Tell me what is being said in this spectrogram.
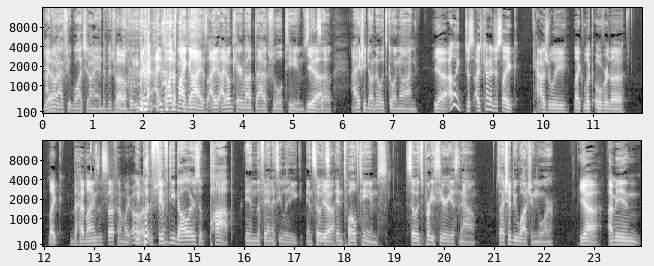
Yeah. I don't actually watch it on an individual Oh. level either. I just watch my guys. I, I don't care about the actual teams. Yeah. So I actually don't know what's going on. Yeah, I like just I kind of just like casually like look over the like the headlines and stuff, and I'm like, oh, we put fifty dollars a pop in the fantasy league, and so it's Yeah. in twelve teams. So it's pretty serious now. So I should be watching more. Yeah, I mean,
